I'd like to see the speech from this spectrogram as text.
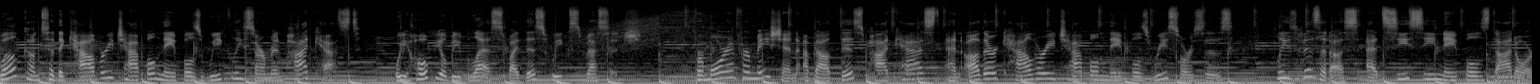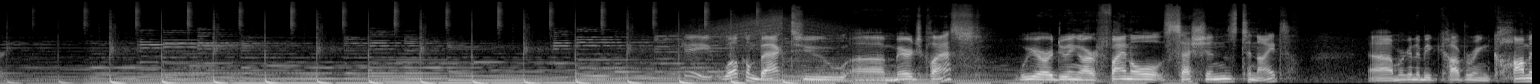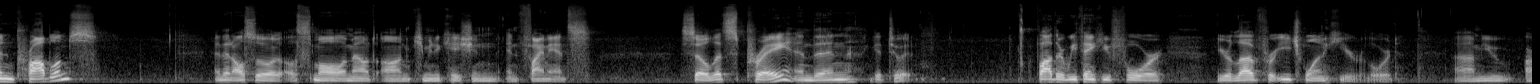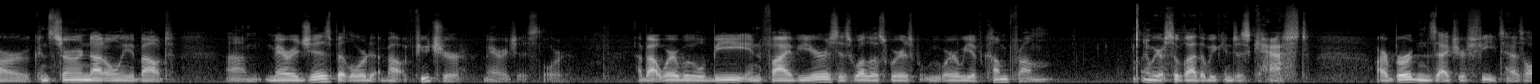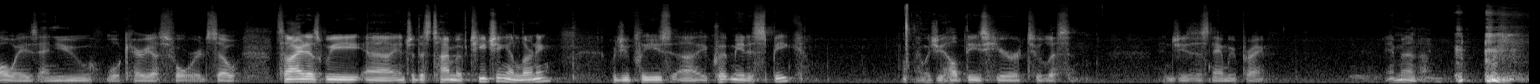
Welcome to the Calvary Chapel Naples weekly sermon podcast. We hope you'll be blessed by this week's message. For more information about this podcast and other Calvary Chapel Naples resources, please visit us at ccnaples.org. Okay, welcome back to uh, marriage class. We are doing our final sessions tonight. Um, we're going to be covering common problems and then also a small amount on communication and finance. So let's pray and then get to it. Father, we thank you for your love for each one here, Lord. Um, you are concerned not only about um, marriages, but Lord, about future marriages, Lord, about where we will be in five years as well as where, where we have come from. And we are so glad that we can just cast our burdens at your feet, as always, and you will carry us forward. So, tonight, as we uh, enter this time of teaching and learning, would you please uh, equip me to speak? And would you help these here to listen? In Jesus' name we pray. Amen.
